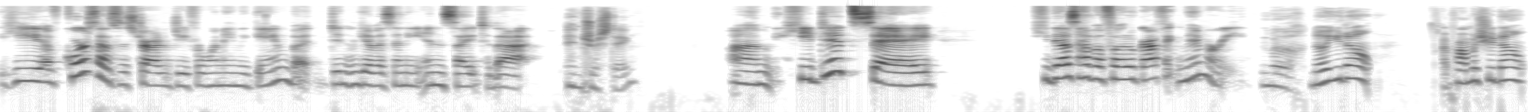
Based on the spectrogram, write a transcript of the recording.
he, of course, has a strategy for winning the game, but didn't give us any insight to that. Interesting. Um, he did say he does have a photographic memory. Ugh. No, you don't. I promise you don't.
